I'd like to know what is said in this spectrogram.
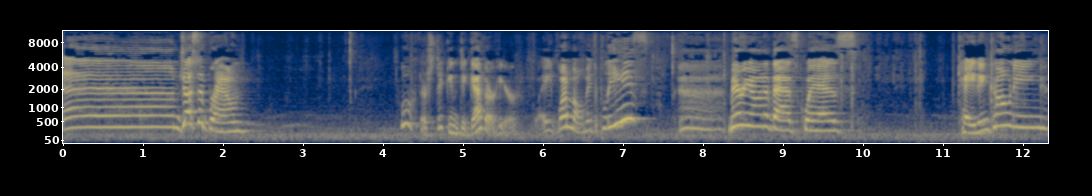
um, Joseph Brown. Whew, they're sticking together here. Wait one moment, please. Mariana Vasquez, Kaden Koning,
